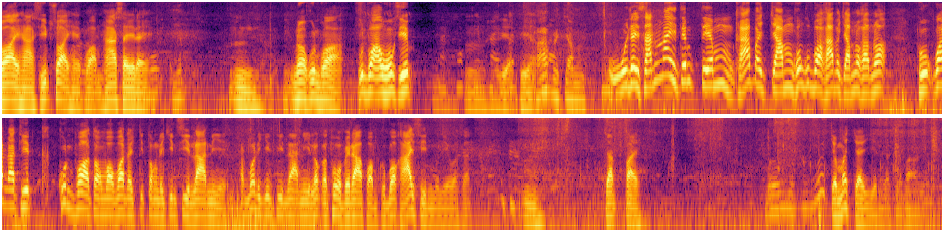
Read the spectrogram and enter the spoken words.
ร้อยห้าสิบซอยให้พร้อมห้าใส่ได้อืมเนอกคุณพ่อคุณพ่อเอาหกสิบอืมเรียกเรียกขาประจอุ้ยได้สันในเต็มเต็มๆขาประจำของคุณพ่อขาประจำเนาะครับเนาะทุกวันอาทิตย์คุณพ่อต้องบอกว่าได้กินต้องได้กินซีนร้านนี้คันบ่ได้กินซีนร้านนี้เราก็โทรไปด่าพร้อมคือบ่ขายซีนมื้อนี้ว่าซั่นอืมจัดไปเบิ่งจะมาใจเย็นกันเสียบ้างเลย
